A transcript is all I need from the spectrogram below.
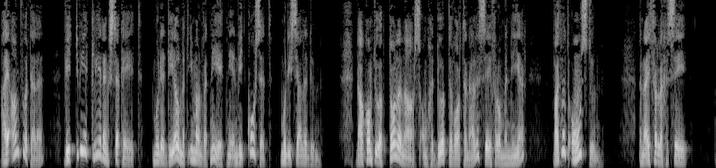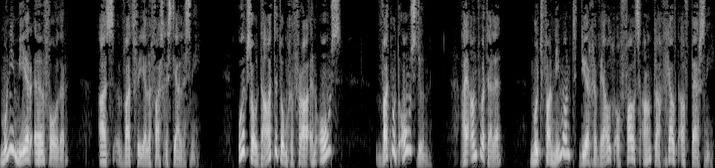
Hy antwoord hulle: "Wie twee kledingstukke het, moet dit deel met iemand wat nie het nie, en wie kos het, moet dieselfde doen." Daar kom toe ook tollenaars om gedoop te word en hulle sê vir hom: "Meneer, wat moet ons doen?" En hy het vir hulle gesê: "Moenie meer invorder as wat vir julle vasgestel is nie." Ook soldate het hom gevra: "En ons, wat moet ons doen?" Hy antwoord hulle: "Moet van niemand deur geweld of vals aanklag geld afpers nie,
